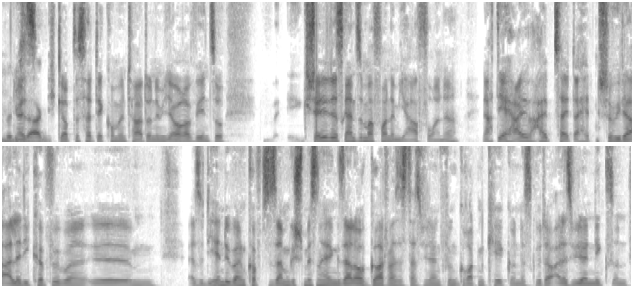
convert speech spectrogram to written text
Mhm. würde ich es- sagen. Ich glaube, das hat der Kommentator nämlich auch erwähnt. So, stell dir das Ganze mal vor einem Jahr vor, ne? Nach der Hal- Halbzeit, da hätten schon wieder alle die Köpfe über, ähm, also die Hände über den Kopf zusammengeschmissen und hätten gesagt, oh Gott, was ist das wieder für ein Grottenkick und das wird doch alles wieder nix. Und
